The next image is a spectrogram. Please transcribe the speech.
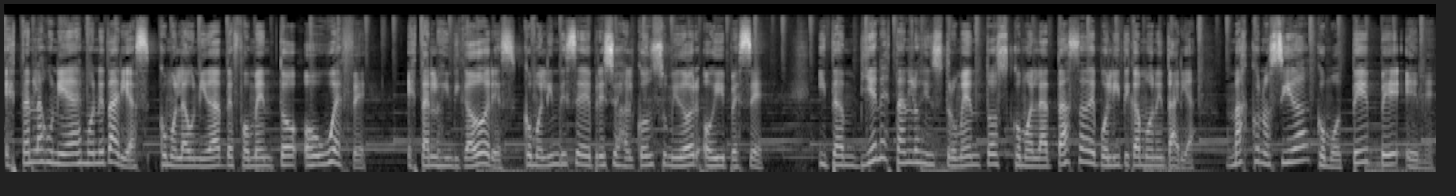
Están las unidades monetarias, como la unidad de fomento o UEF. Están los indicadores, como el índice de precios al consumidor o IPC. Y también están los instrumentos como la tasa de política monetaria, más conocida como TPM.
